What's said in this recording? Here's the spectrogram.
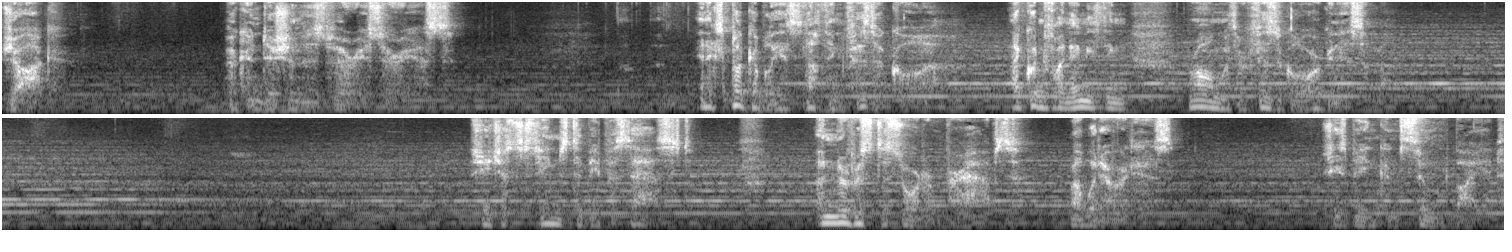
Jacques, her condition is very serious. Inexplicably, it's nothing physical. I couldn't find anything wrong with her physical organism. She just seems to be possessed. A nervous disorder, perhaps. Well, whatever it is. She's being consumed by it.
